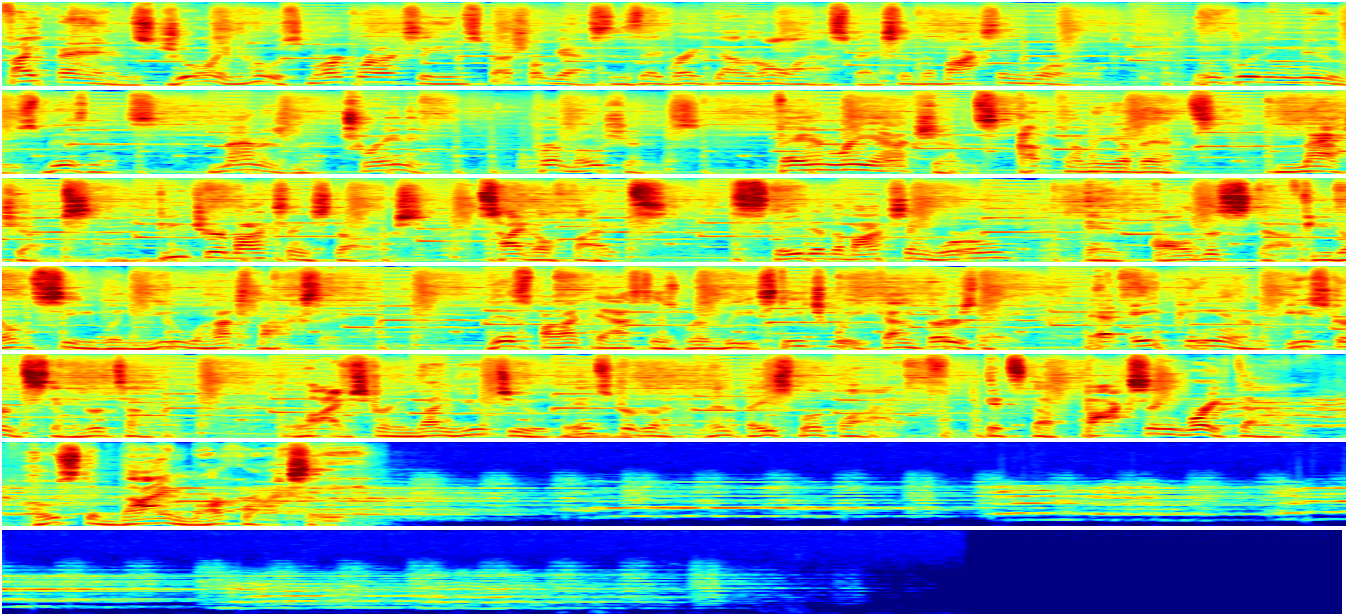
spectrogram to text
Fight fans, join host Mark Roxey and special guests as they break down all aspects of the boxing world, including news, business, management, training, promotions, fan reactions, upcoming events, matchups, future boxing stars, title fights state of the boxing world, and all the stuff you don't see when you watch boxing. This podcast is released each week on Thursday at 8 p.m. Eastern Standard Time. Live streamed on YouTube, Instagram, and Facebook Live. It's the Boxing Breakdown, hosted by Mark Roxey.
